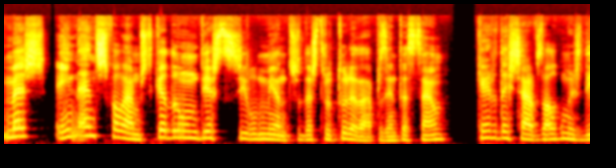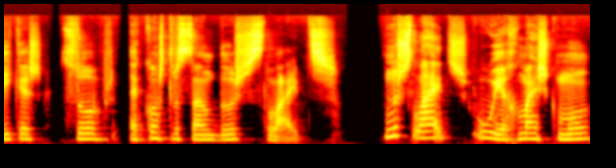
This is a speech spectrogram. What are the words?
Mas, ainda antes de falarmos de cada um destes elementos da estrutura da apresentação, quero deixar-vos algumas dicas sobre a construção dos slides. Nos slides, o erro mais comum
